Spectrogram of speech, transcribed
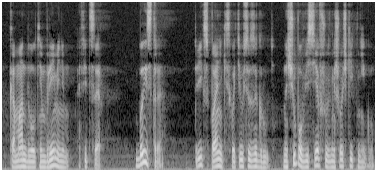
— командовал тем временем офицер. «Быстро!» Трикс в панике схватился за грудь, нащупал висевшую в мешочке книгу.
